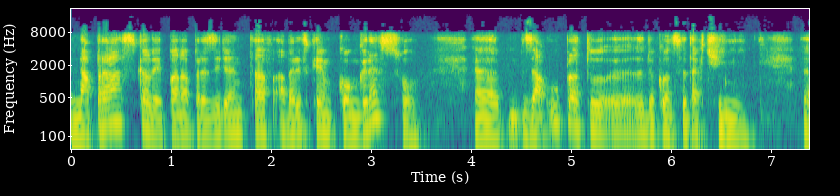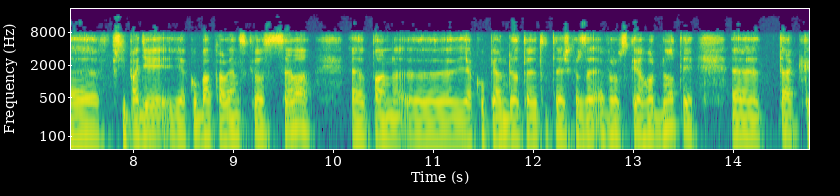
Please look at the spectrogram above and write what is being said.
napráskali pana prezidenta v americkém kongresu, Eh, za úplatu dokonce tak činí. V případě Jakuba Kalenského zcela, pan Jakub Jandel, to je to též skrze evropské hodnoty, tak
